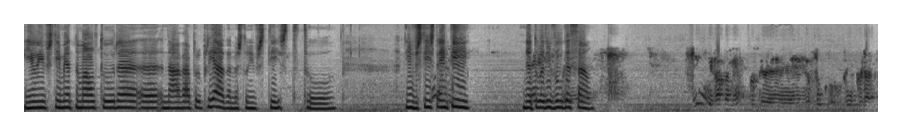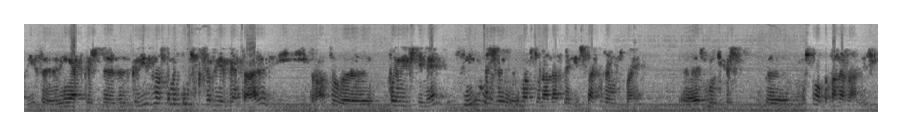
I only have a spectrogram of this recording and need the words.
E um investimento numa altura uh, nada apropriada, mas tu investiste, tu investiste em ti, na tua divulgação. Exatamente, porque eu fui, que eu já te disse, em épocas de, de crise nós também temos que se reinventar e, e pronto, uh, foi um investimento, sim, mas uh, não estou nada arrependido, está a correr muito bem. Uh, as músicas estão a passar nas rádios,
